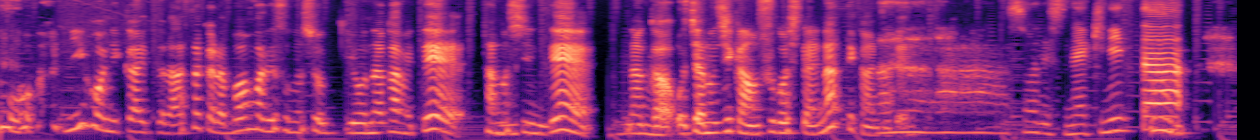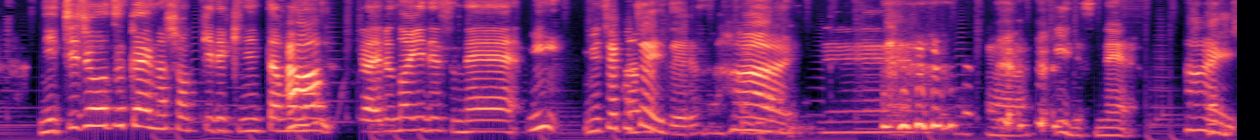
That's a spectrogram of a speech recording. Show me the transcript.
もう日本に帰ったら朝から晩までその食器を眺めて楽しんで、うん、なんかお茶の時間を過ごしたいなって感じで。ああ、そうですね。気に入った日常使いの食器で気に入ったものを使えるのいいですね。いい、めちゃくちゃいいです。はい。いいですね。はい。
